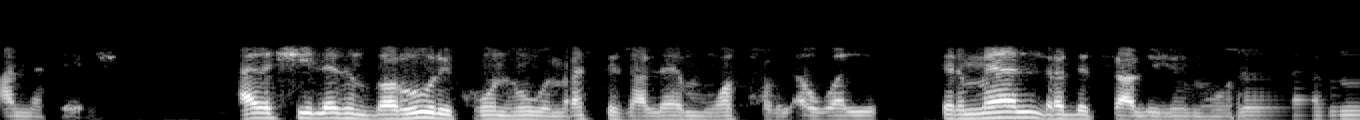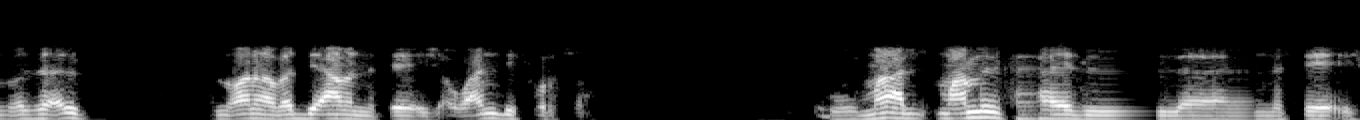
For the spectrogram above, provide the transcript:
على النتائج. هذا الشيء لازم ضروري يكون هو مركز عليه موضحه بالاول كرمال ردة فعل الجمهور. لأنه إذا قلت إنه أنا بدي أعمل نتائج أو عندي فرصة وما ما عملت هاي النتائج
